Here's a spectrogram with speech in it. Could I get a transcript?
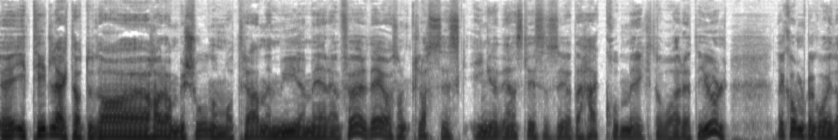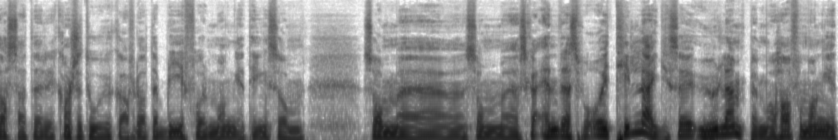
Eh, I tillegg til at du da har ambisjoner om å trene mye mer enn før. Det er jo en sånn klassisk ingrediensliste som sier at det her kommer ikke til å vare etter jul. Det kommer til å gå i dass etter kanskje to uker, for det blir for mange ting som, som, eh, som skal endres på. Og i tillegg så er ulempen med å ha for mange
